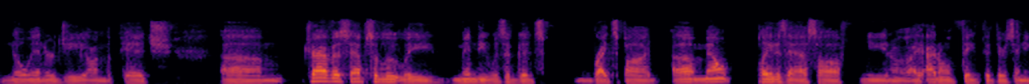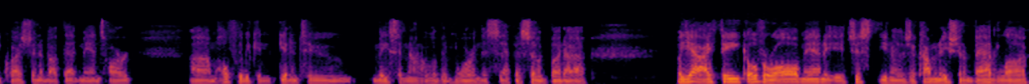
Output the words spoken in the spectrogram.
no energy on the pitch um, Travis, absolutely. Mendy was a good bright spot. Uh, Mount played his ass off. You know, I, I, don't think that there's any question about that man's heart. Um, hopefully, we can get into Mason Mount a little bit more in this episode. But, uh, but yeah, I think overall, man, it's just you know, there's a combination of bad luck,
